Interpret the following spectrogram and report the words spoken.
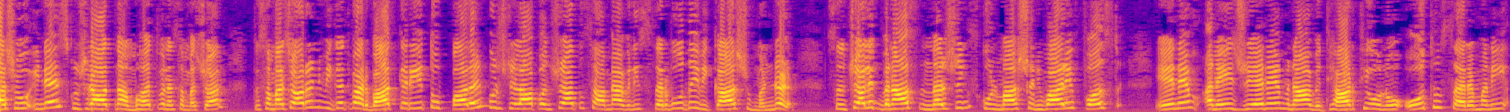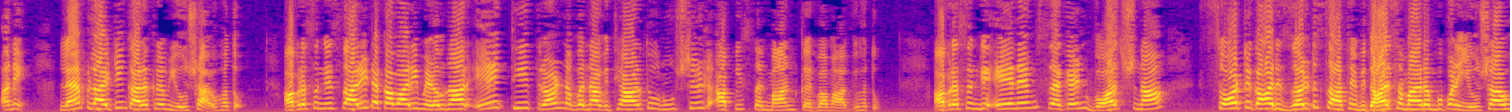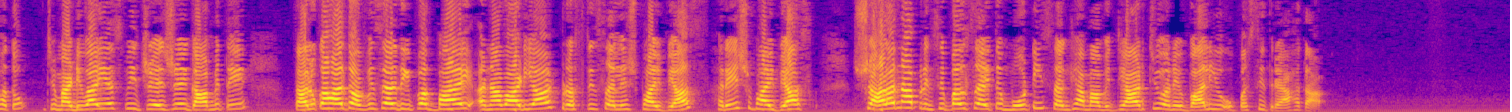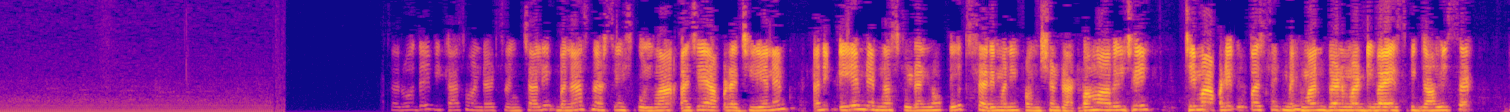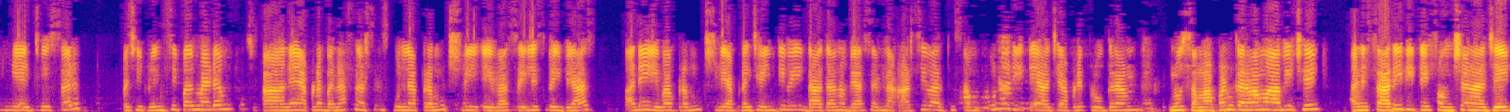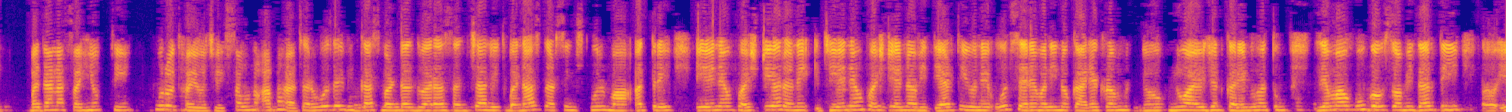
રહ્યા છો ગુજરાતના મહત્વના સમાચાર. તો સમાચારોની વિગતવાર વાત કરીએ તો પાલનપુર જિલ્લા પંચાયત સામે આવેલી સર્વોદય વિકાસ મંડળ સંચાલિત બનાસ નર્સિંગ સ્કૂલમાં શનિવારે ફર્સ્ટ એએનએમ અને જેએનએમના વિદ્યાર્થીઓનો ઓથ સેરેમની અને લેમ્પ લાઇટિંગ કાર્યક્રમ યોજાયો હતો. આ પ્રસંગે સારી ટકાવારી મેળવનાર એક થી ત્રણ નંબરના વિદ્યાર્થીઓનું શિલ્ડ આપી સન્માન કરવામાં આવ્યું હતું. આ પ્રસંગે એએનએમ સેકન્ડ વોચના સો ટકા રિઝલ્ટ સાથે વિદાય સમારંભ પણ યોજાયો હતો, જેમાં DYSP J J ગામિતે, taluka health officer Deepakbhai Anavadiya trustee Shaileshbhai Vyas, Hareshbhai Vyas, શાળાના પ્રિન્સિપલ સહિત મોટી સંખ્યામાં વિદ્યાર્થીઓ અને વાલીઓ ઉપસ્થિત રહ્યા હતા. સર્વોદય વિકાસ મંડળ સંચાલિત બનાસ નર્સિંગ સ્કૂલમાં આજે આપણા જીએનએમ અને એએમએમ સ્ટુડન્ટનો ઓથ સેરેમની ફંક્શન રાખવામાં આવ્યું છે. જેમાં આપણે ઉપસ્થિત મહેમાનગણમાં DYSP Gami sir, PHO sir, પછી પ્રિન્સિપલ મેડમ, અને આપણા બનાસ નર્સિંગ સ્કૂલના પ્રમુખ શ્રી એવા શૈલેષભાઈ વ્યાસ અને એવા પ્રમુખ શ્રી આપણે જયંતિભાઈ દાદાનો વ્યાસ એમના આશીર્વાદથી સંપૂર્ણ રીતે આજે આપણે પ્રોગ્રામનું સમાપન કરવામાં આવ્યું છે. અને સારી રીતે ફંક્શન આજે બધાના સહયોગથી પૂરો થયો છે. સૌનો આભાર. સર્વોદય વિકાસ મંડળ દ્વારા સંચાલિત બનાસ નર્સિંગ સ્કૂલમાં અત્રે એએનએમ ફર્સ્ટ યર અને જીએનએમ ફર્સ્ટ યરના વિદ્યાર્થીઓને ઉચ્ચ સેરેમનીનો કાર્યક્રમનું આયોજન કરેલું હતું. જેમાં હું ગૌસ્વામી દર્દી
